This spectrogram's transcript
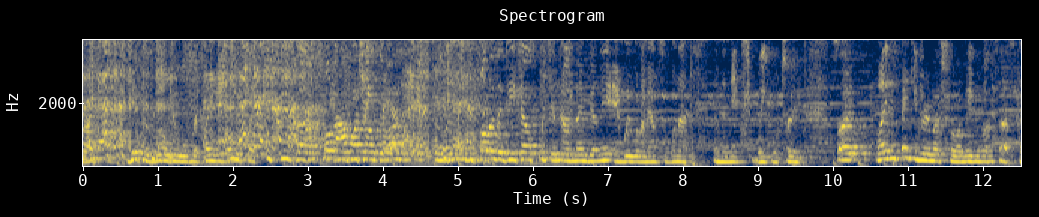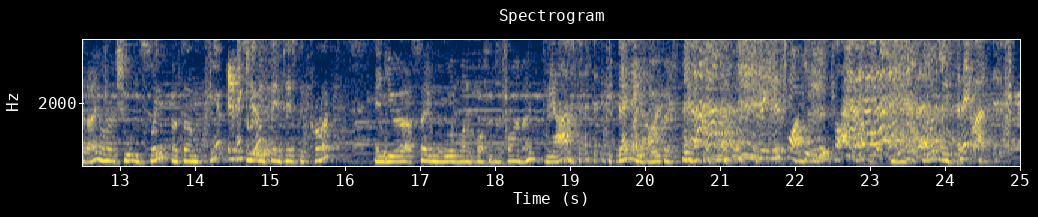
Right. Yeah, because we'll do all the cleaning, obviously. So follow I'll the details Absolutely. Follow the details, put your name down there, and we will announce a winner in the next week or two. So, ladies, thank you very much for meeting with us today. I know it's short and sweet, but um, Yeah, absolutely fantastic product. And you are saving the world one cloth at a time, eh? We are. Exactly. Perfect. Take this one. Absolutely. that one.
